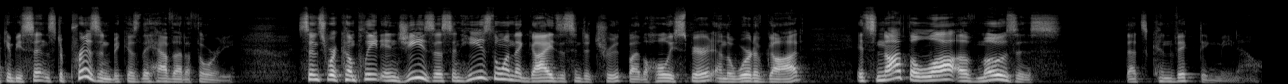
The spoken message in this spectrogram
can be sentenced to prison because they have that authority. Since we're complete in Jesus and He's the one that guides us into truth by the Holy Spirit and the Word of God, it's not the law of Moses that's convicting me now.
